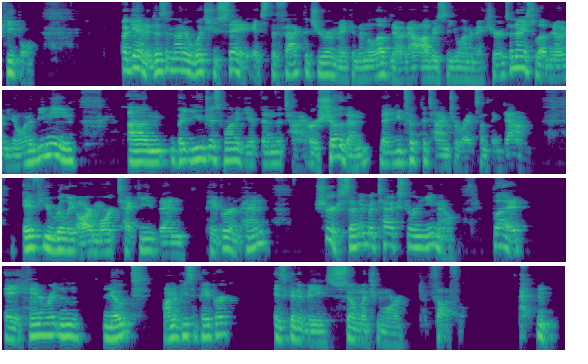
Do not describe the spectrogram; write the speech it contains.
people. Again, it doesn't matter what you say, it's the fact that you are making them a love note. Now, obviously, you want to make sure it's a nice love note, you don't want to be mean, um, but you just want to give them the time or show them that you took the time to write something down. If you really are more techie than paper and pen, sure, send them a text or an email. But a handwritten note on a piece of paper is going to be so much more thoughtful.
